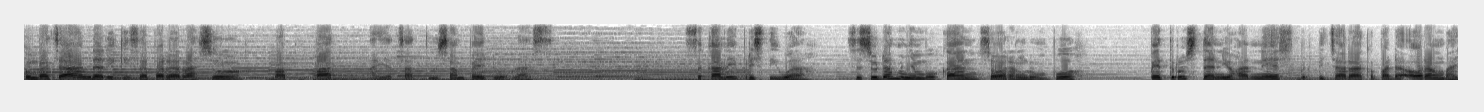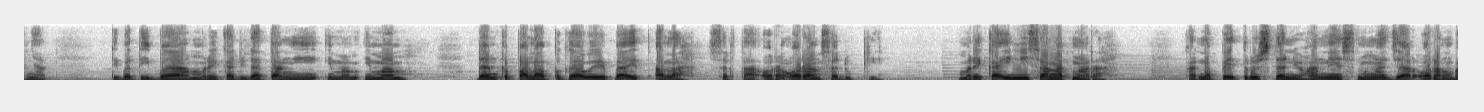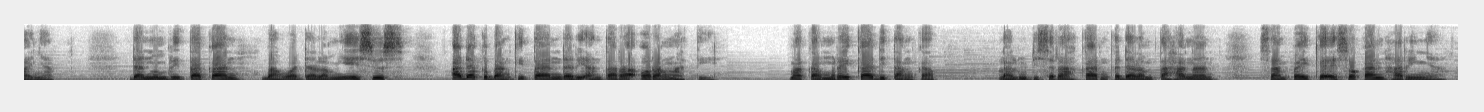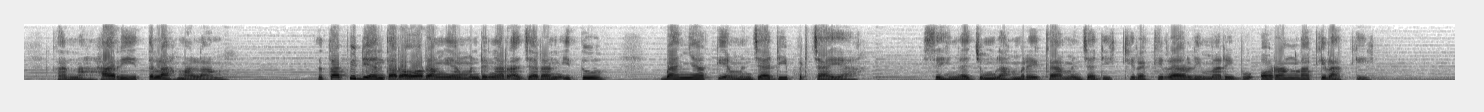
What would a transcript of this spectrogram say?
Pembacaan dari Kisah Para Rasul bab 4 ayat 1 sampai 12. Sekali peristiwa, sesudah menyembuhkan seorang lumpuh, Petrus dan Yohanes berbicara kepada orang banyak. Tiba-tiba mereka didatangi imam-imam dan kepala pegawai bait Allah serta orang-orang Saduki. Mereka ini sangat marah karena Petrus dan Yohanes mengajar orang banyak dan memberitakan bahwa dalam Yesus ada kebangkitan dari antara orang mati. Maka mereka ditangkap, lalu diserahkan ke dalam tahanan sampai keesokan harinya, karena hari telah malam. Tetapi di antara orang yang mendengar ajaran itu, banyak yang menjadi percaya, sehingga jumlah mereka menjadi kira-kira 5.000 orang laki-laki.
